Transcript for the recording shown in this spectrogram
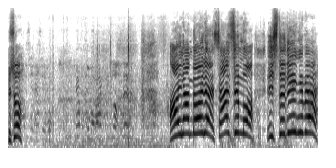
Hüso. Aynen böyle. Sensin bu. İstediğin gibi.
